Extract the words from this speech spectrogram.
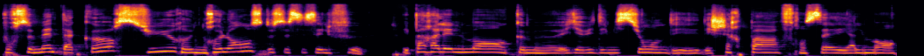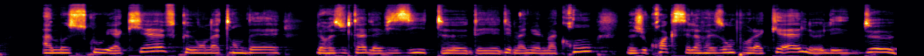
pour se mettre d'accord sur une relance de ce cessez-le-feu. Et parallèlement, comme euh, il y avait des missions des, des Sherpas français et allemands à Moscou et à Kiev, qu'on attendait le résultat de la visite euh, d'Emmanuel Macron, mais je crois que c'est la raison pour laquelle les deux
